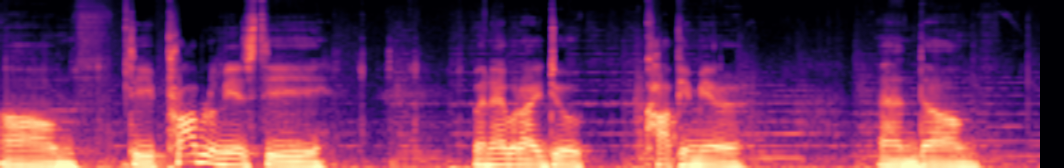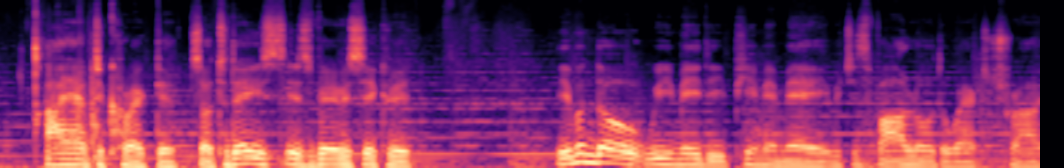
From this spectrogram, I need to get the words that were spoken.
Um, the problem is the whenever I do copy mill and um, I have to correct it. So today is, very secret. Even though we made the PMMA, which is follow the wax try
